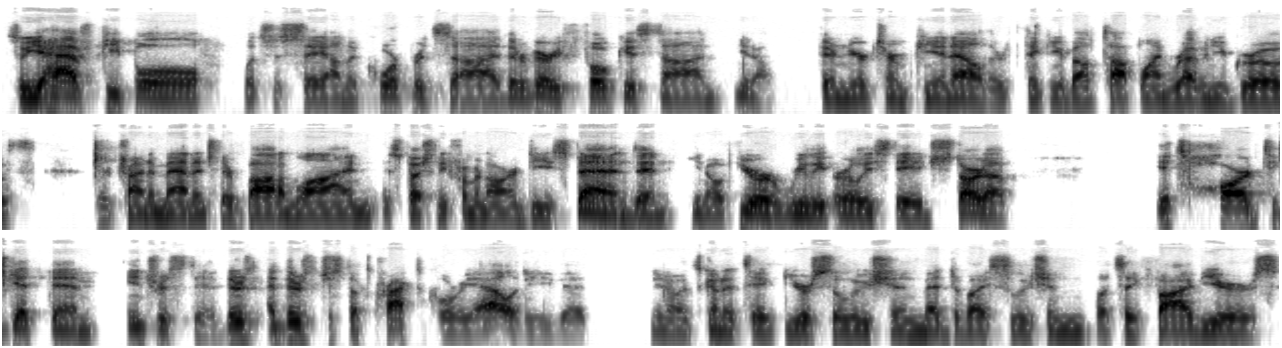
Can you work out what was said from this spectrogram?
so you have people let's just say on the corporate side that are very focused on you know their near term p&l they're thinking about top line revenue growth they're trying to manage their bottom line especially from an r&d spend and you know if you're a really early stage startup it's hard to get them interested. There's and there's just a practical reality that you know it's going to take your solution, med device solution, let's say five years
